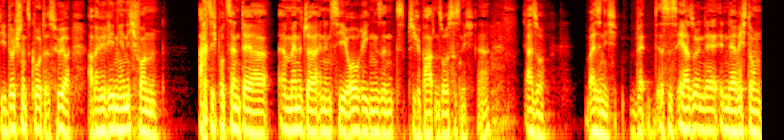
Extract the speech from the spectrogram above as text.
Die Durchschnittsquote ist höher. Aber wir reden hier nicht von 80 Prozent der äh, Manager in den CEO-Riegen sind Psychopathen, so ist es nicht. Ja? Also, weiß ich nicht. Es ist eher so in der, in der Richtung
